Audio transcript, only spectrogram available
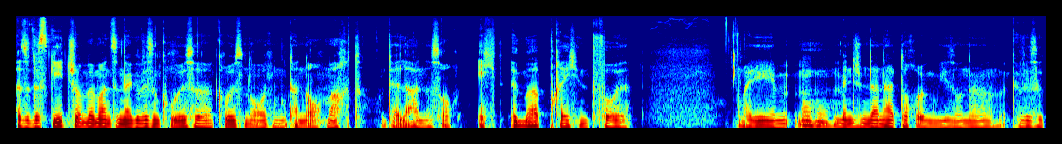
Also das geht schon, wenn man es in einer gewissen Größe, Größenordnung dann auch macht. Und der Laden ist auch echt immer brechend voll. Weil die mhm. Menschen dann halt doch irgendwie so eine gewisse,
